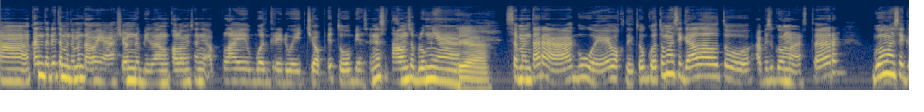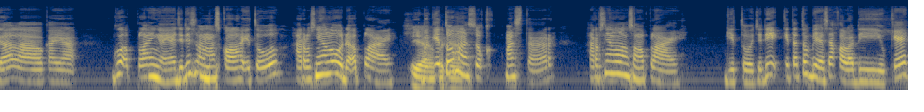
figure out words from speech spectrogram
Eh, kan tadi teman-teman tahu ya Sean udah bilang kalau misalnya apply buat graduate job itu biasanya setahun sebelumnya Iya. Sementara gue waktu itu gue tuh masih galau tuh. Abis gue master, gue masih galau kayak gue apply nggak ya? Jadi selama sekolah itu harusnya lo udah apply. Iya. Begitu benar. masuk master, harusnya lo langsung apply. Gitu. Jadi kita tuh biasa kalau di UK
